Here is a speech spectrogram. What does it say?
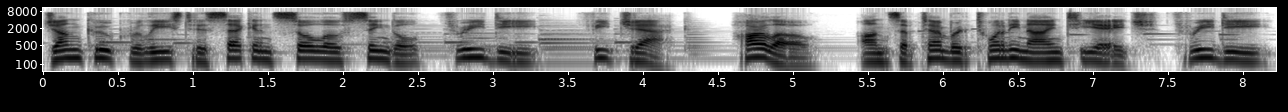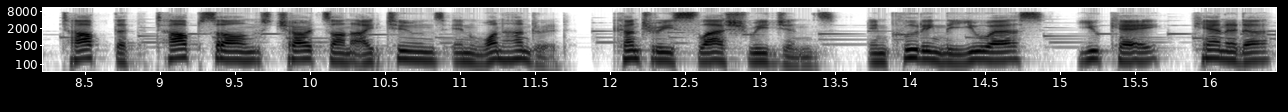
Jungkook released his second solo single, 3D, Feat Jack Harlow, on September 29 th 3D topped the top songs charts on iTunes in 100 countries slash regions, including the US, UK, Canada,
